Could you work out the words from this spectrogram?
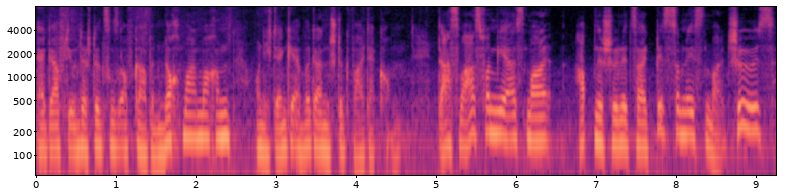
Er darf die Unterstützungsaufgabe nochmal machen und ich denke, er wird dann ein Stück weiterkommen. Das war's von mir erstmal. Habt eine schöne Zeit. Bis zum nächsten Mal. Tschüss.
